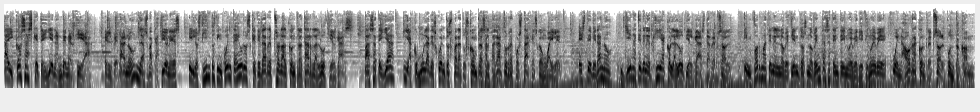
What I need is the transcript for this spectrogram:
Hay cosas que te llenan de energía. El verano, las vacaciones y los 150 euros que te da Repsol al contratar la luz y el gas. Pásate ya y acumula descuentos para tus compras al pagar tus repostajes con Wilet. Este verano, llénate de energía con la luz y el gas de Repsol. Infórmate en el 990 79 19 o en ahorraconrepsol.com.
